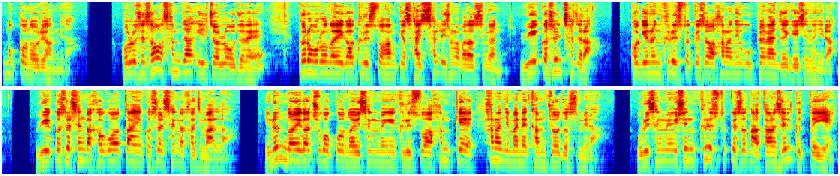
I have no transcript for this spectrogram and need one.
묶어놓으려 합니다. 골로새서 3장 1절로 5절에 그러므로 너희가 그리스도와 함께 살리심을 받았으면 위의 것을 찾으라. 거기에는 그리스도께서 하나님 우편에 앉아 계시느니라. 위의 것을 생각하고 땅의 것을 생각하지 말라. 이는 너희가 죽었고 너희 생명이 그리스도와 함께 하나님 안에 감추어졌습니다. 우리 생명이신 그리스도께서 나타나실 그때에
